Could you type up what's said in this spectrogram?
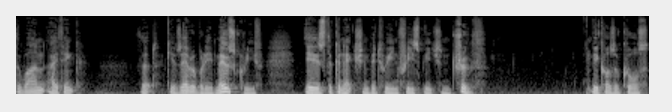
the one I think that gives everybody most grief, is the connection between free speech and truth. Because, of course,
